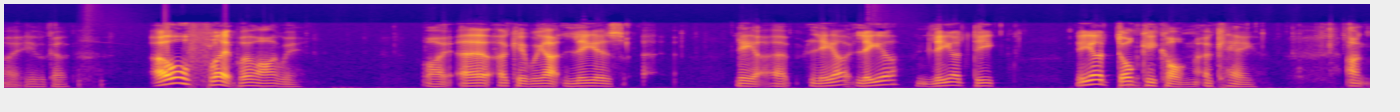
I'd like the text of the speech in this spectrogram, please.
Right, here we go. Oh, flip, where are we? Right, uh, okay, we got Leah's, Leah, uh, Leah, Leah, Leah D, Leah Donkey Kong, okay. And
